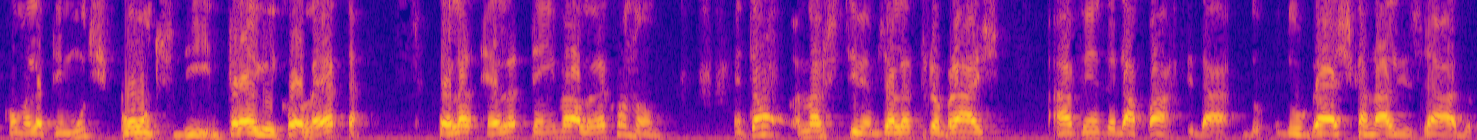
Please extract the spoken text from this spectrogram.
como ela tem muitos pontos de entrega e coleta, ela, ela tem valor econômico. Então, nós tivemos a Eletrobras, a venda da parte da, do, do gás canalizado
